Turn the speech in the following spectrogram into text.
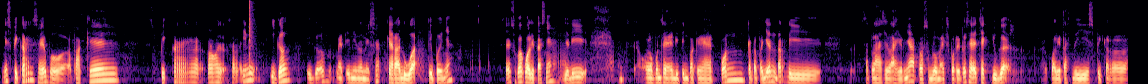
Ini speaker saya bawa pakai speaker kalau nggak salah ini Eagle Eagle made in Indonesia Kera 2 tipenya. Saya suka kualitasnya jadi walaupun saya editing pakai headphone tetap aja ntar di setelah hasil akhirnya atau sebelum ekspor itu saya cek juga kualitas di speaker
